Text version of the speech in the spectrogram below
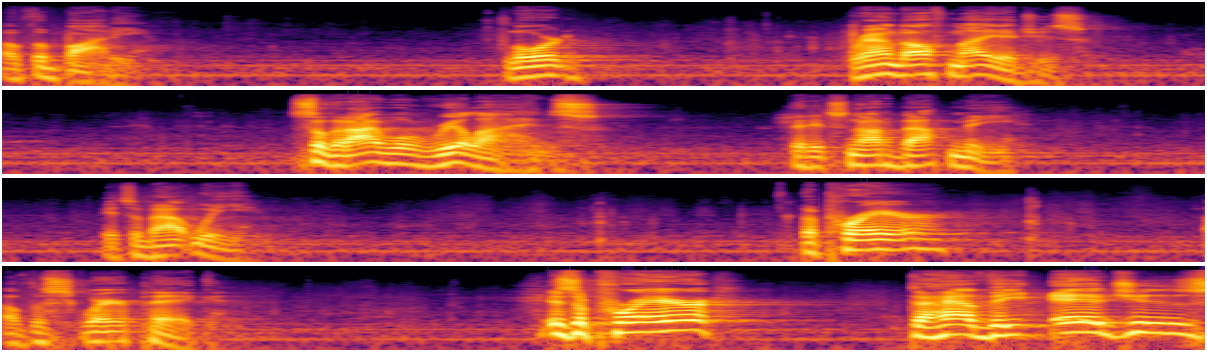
of the body. Lord, round off my edges so that I will realize that it's not about me, it's about we. The prayer of the square peg is a prayer to have the edges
